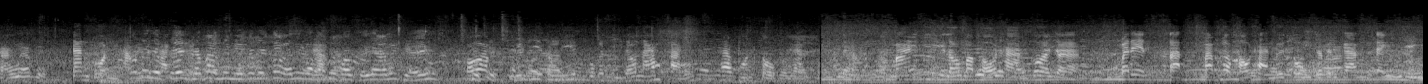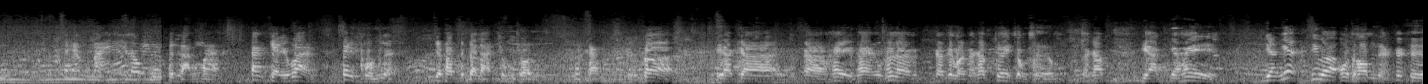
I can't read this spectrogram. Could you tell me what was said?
ขังนะครับเนี่ยด้านบนก็ไม่จำเป็นชาวบ้านไม่มีก็ไม่ต้องอันนี้เราทำเพื่อความสวยงามไม่เฉยเพราะว่าพื้นที่ตรงนี้ปกติแล้วน้ำขังถ้าฝนตกนะครับไม้ที่เรามาเผาถ่านก็จะไม่ได้ตัดมาเพื่อเผาถ่านโดยตรงจะเป็นการแต่งจริงนะครับไม้ที่เราปลูกเป็นหลังมา ตั้งใจว่าใต้ถุนเนี่ยจะทำเป็นตลาดชุมชนนะครับ ก็ อยากจะเอ่อให้ทางพัฒนาการจังหวัดนะครับช่วยส่งเสริมนะครับ อยากจะให้อย่างเงี้ยที่ว่าโอทอมเนี่ยก็คือ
